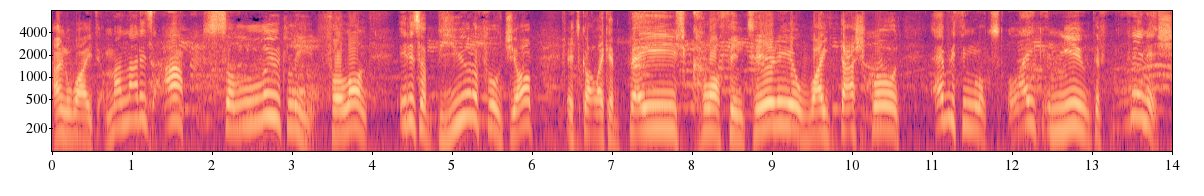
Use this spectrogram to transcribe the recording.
and white. Man, that is absolutely full on. It is a beautiful job. It's got like a beige cloth interior, white dashboard. Everything looks like new. The finish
